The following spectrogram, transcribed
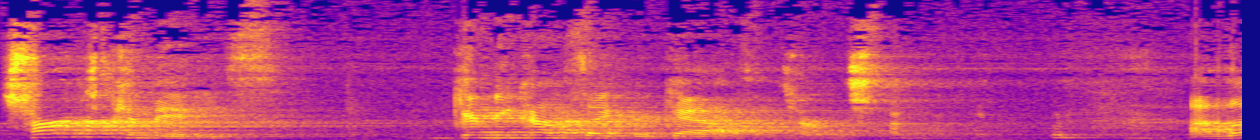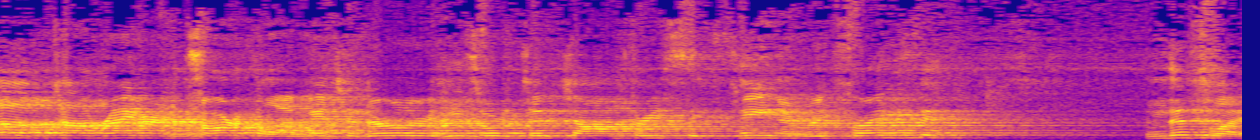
church committees can become sacred cows in church. I love Thom Rainer in this article I mentioned earlier. He sort of took John 3.16 and rephrased it in this way.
